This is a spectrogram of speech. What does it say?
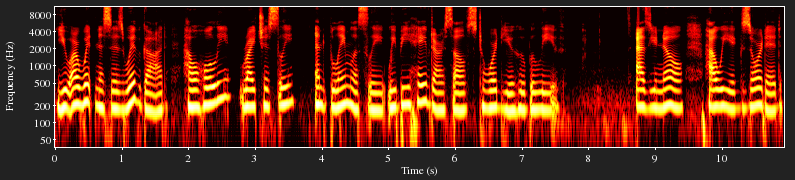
You are witnesses with God how holy, righteously, and blamelessly we behaved ourselves toward you who believe. As you know, how we exhorted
